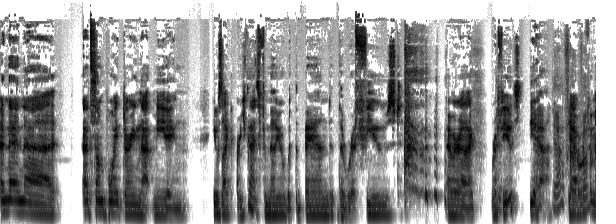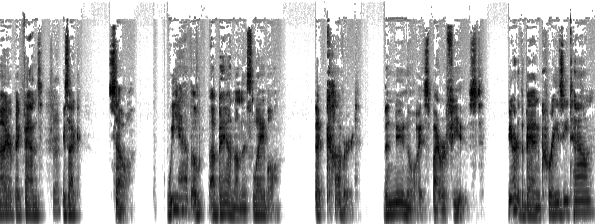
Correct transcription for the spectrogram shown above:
and then uh, at some point during that meeting, he was like, "Are you guys familiar with the band The Refused?" and we were like, "Refused? Yeah, Yeah. I've yeah, we're familiar, big fans." Sure. He's like, So we have a, a band on this label that covered the new noise by Refused. Have you heard of the band Crazy Town?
